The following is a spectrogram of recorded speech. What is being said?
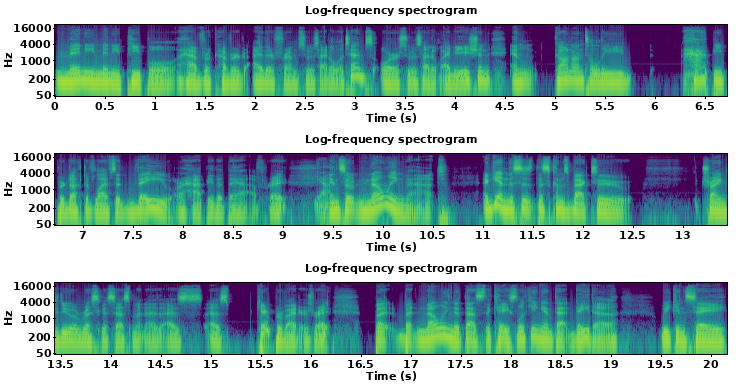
many, many people have recovered either from suicidal attempts or suicidal ideation and gone on to lead happy, productive lives that they are happy that they have, right? Yeah. And so knowing that, again, this is this comes back to trying to do a risk assessment as as, as care providers, right? But but knowing that that's the case, looking at that data, we can say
